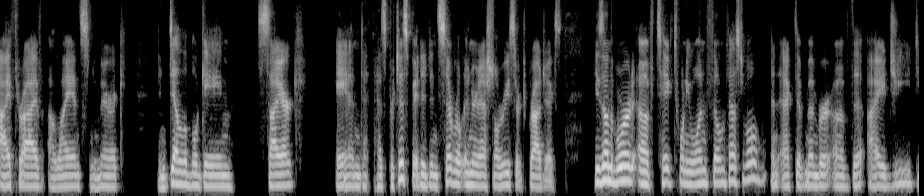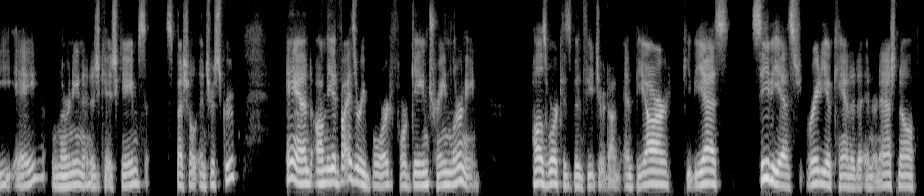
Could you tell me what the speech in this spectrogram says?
iThrive, Alliance Numeric, Indelible Game, SCI-Arc, and has participated in several international research projects He's on the board of Take 21 Film Festival, an active member of the IGDA Learning and Education Games Special Interest Group, and on the advisory board for Game Train Learning. Paul's work has been featured on NPR, PBS, CBS, Radio Canada International,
